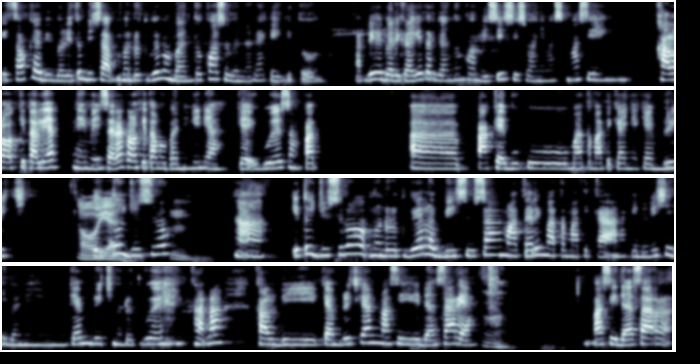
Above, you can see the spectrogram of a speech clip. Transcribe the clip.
it's okay bimbel itu bisa menurut gue membantu kok sebenarnya kayak gitu. Tapi balik lagi tergantung kondisi siswanya masing-masing. Kalau kita lihat nih, misalnya kalau kita mau bandingin ya, kayak gue sempat eh, pakai buku matematikanya Cambridge, Oh iya. itu justru Hmm. Nah, itu justru menurut gue lebih susah materi matematika anak Indonesia dibanding Cambridge menurut gue. Karena kalau di Cambridge kan masih dasar ya, Ah. masih dasar,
